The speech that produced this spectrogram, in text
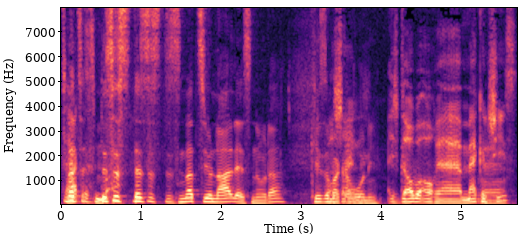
Tag Das, des das, ist, das ist das Nationalessen, oder? Käsemakaroni. Ich glaube auch, ja, Mac and Ja. Cheese.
